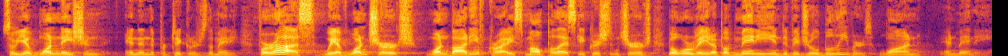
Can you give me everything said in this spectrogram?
So you have one nation and then the particulars, the many. For us, we have one church, one body of Christ, Mount Pulaski Christian Church, but we're made up of many individual believers, one and many.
